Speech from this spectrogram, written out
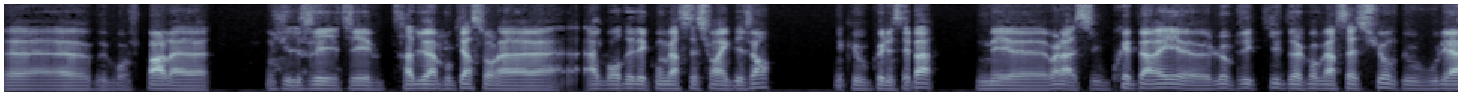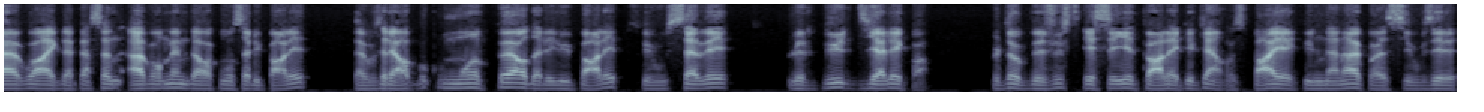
Euh, bon, je parle. J'ai traduit un bouquin sur la, aborder des conversations avec des gens. et que vous connaissez pas. Mais euh, voilà, si vous préparez euh, l'objectif de la conversation que vous voulez avoir avec la personne avant même d'avoir commencé à lui parler, bah, vous allez avoir beaucoup moins peur d'aller lui parler parce que vous savez le but d'y aller, quoi. Plutôt que de juste essayer de parler à quelqu'un. C'est pareil avec une nana, quoi. Si vous avez,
